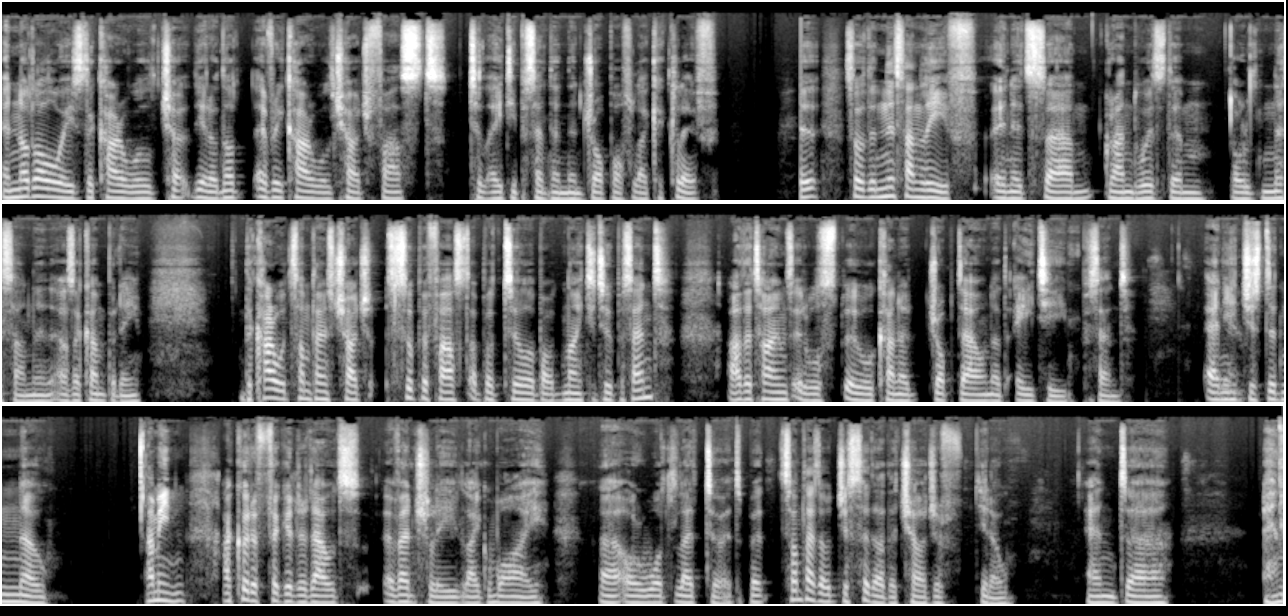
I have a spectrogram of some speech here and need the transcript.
and not always the car will ch- you know not every car will charge fast till 80% and then drop off like a cliff so the Nissan Leaf, in its um, grand wisdom, or Nissan as a company, the car would sometimes charge super fast up until about ninety two percent. Other times it will it will kind of drop down at eighty percent, and yeah. you just didn't know. I mean, I could have figured it out eventually, like why uh, or what led to it. But sometimes I would just sit at the charge of you know, and uh, and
